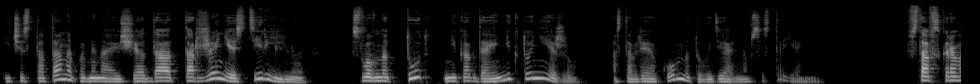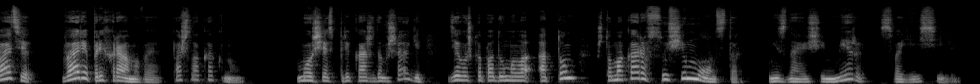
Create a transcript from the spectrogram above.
и чистота, напоминающая до отторжения стерильную, словно тут никогда и никто не жил, оставляя комнату в идеальном состоянии. Встав с кровати, Варя, прихрамывая, пошла к окну. Морщась при каждом шаге, девушка подумала о том, что Макаров сущий монстр, не знающий меры своей силе.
